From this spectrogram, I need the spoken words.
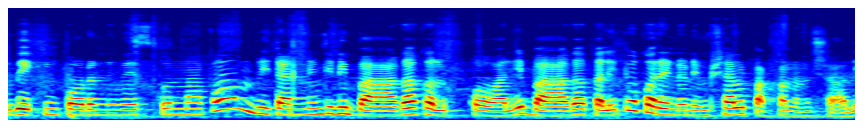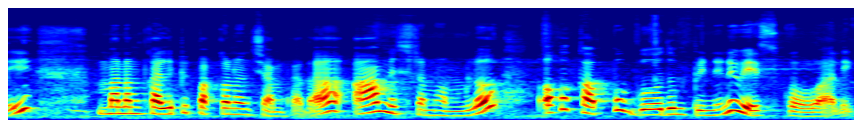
బేకింగ్ పౌడర్ని వేసుకున్నాక వీటన్నింటిని బాగా కలుపుకోవాలి. బాగా కలిపి ఒక రెండు నిమిషాలు పక్కన ఉంచాలి. మనం కలిపి పక్కన ఉంచాం కదా ఆ మిశ్రమంలో ఒక కప్పు గోధుమ పిండిని వేసుకోవాలి.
